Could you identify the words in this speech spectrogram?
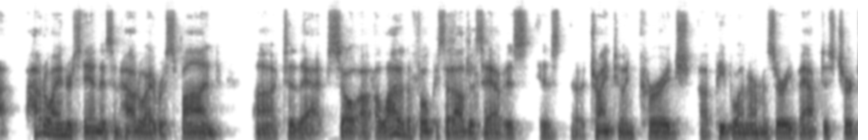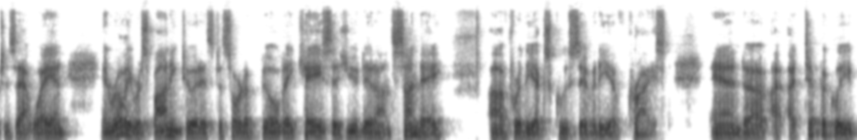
uh, how do I understand this, and how do I respond uh, to that. So uh, a lot of the focus that I'll just have is is uh, trying to encourage uh, people in our Missouri Baptist churches that way, and and really responding to it is to sort of build a case as you did on Sunday for the exclusivity of Christ. And I, I, typically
